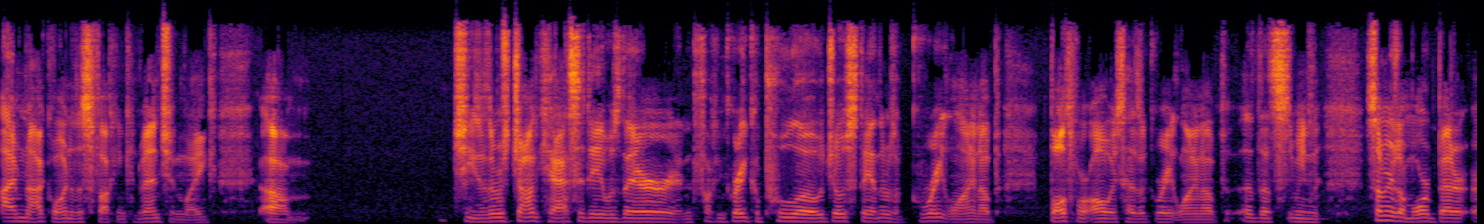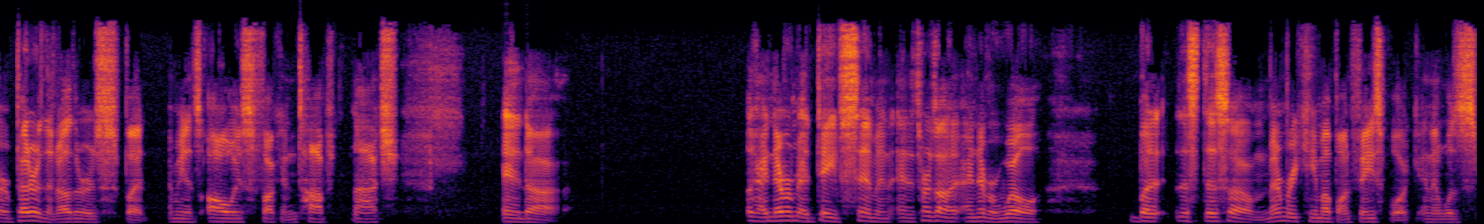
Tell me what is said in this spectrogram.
I'm not going to this fucking convention. Like, um, Jesus, there was John Cassaday was there, and fucking Greg Capullo, Joe Stanton. There was a great lineup. Baltimore always has a great lineup. That's, I mean, some years are more better or better than others, but I mean, it's always fucking top notch. And uh, like I never met Dave Sim, and, and it turns out I never will. But this this um, memory came up on Facebook, and it was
